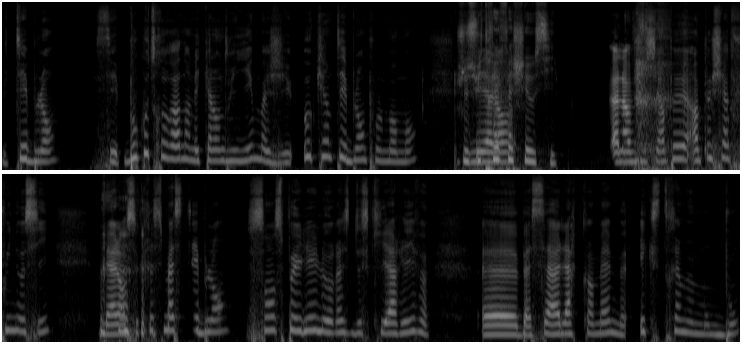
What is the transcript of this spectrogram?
le thé blanc, c'est beaucoup trop rare dans les calendriers. Moi, j'ai aucun thé blanc pour le moment. Je suis très fâchée aussi. Alors, je suis un peu, un peu chafouine aussi. Mais alors, ce Christmas thé blanc, sans spoiler le reste de ce qui arrive, euh, bah, ça a l'air quand même extrêmement bon.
